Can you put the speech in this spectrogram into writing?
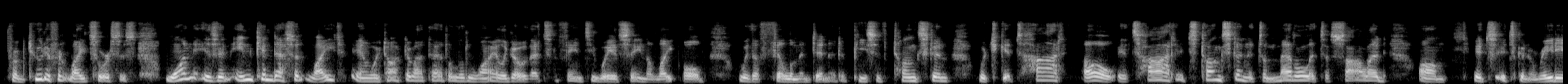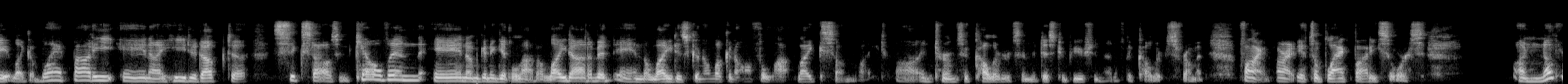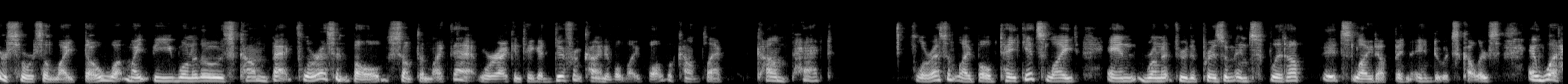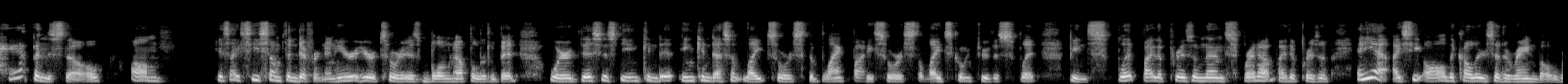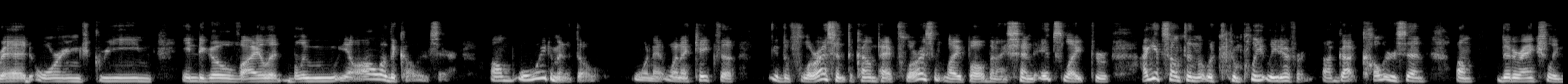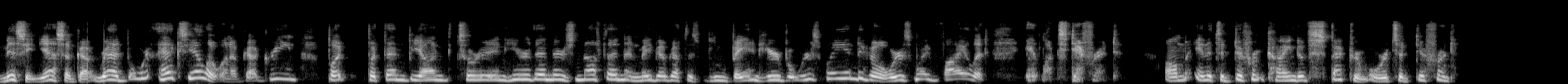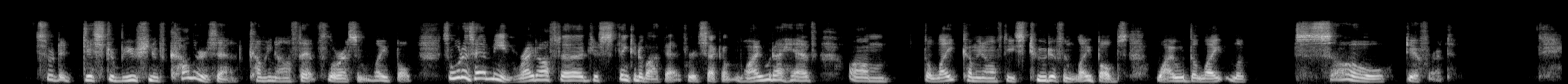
from two different light sources. One is an incandescent light, and we talked about that a little while ago. That's the fancy way of saying a light bulb with a filament in it, a piece of tungsten which gets hot. Oh, it's hot. It's tungsten. It's a metal. It's a solid. Um, it's it's going to radiate like a black body, and I heat it up to 6,000 Kelvin, and I'm going to get a lot of light out of it, and the light is going to look an awful lot like sunlight uh, in terms of colors and the distribution of the colors from it. Fine. All right. It's a black body source. Another source of light, though, what might be one of those compact fluorescent bulbs, something like that, where I can take a different kind of a light bulb, a compact, compact fluorescent light bulb, take its light and run it through the prism and split up its light up in, into its colors. And what happens, though, um, is I see something different. And here, here it sort of is blown up a little bit, where this is the incandescent light source, the black body source, the light's going through the split, being split by the prism, then spread out by the prism. And yeah, I see all the colors of the rainbow red, orange, green, indigo, violet, blue, you know, all of the colors there. Um, well, wait a minute though. When I, when I take the the fluorescent, the compact fluorescent light bulb, and I send its light through, I get something that looks completely different. I've got colors then um, that are actually missing. Yes, I've got red, but where the heck's yellow? And I've got green, but but then beyond sort of in here, then there's nothing. And maybe I've got this blue band here, but where's my indigo? Where's my violet? It looks different. Um, and it's a different kind of spectrum, or it's a different sort of distribution of colors then coming off that fluorescent light bulb. So what does that mean? Right off the just thinking about that for a second, why would I have um, the light coming off these two different light bulbs? Why would the light look so different?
